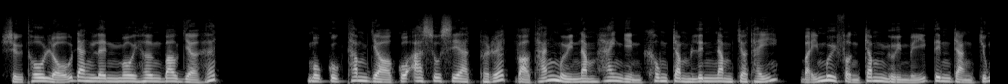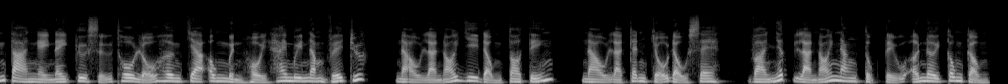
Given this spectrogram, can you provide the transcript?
Sự thô lỗ đang lên ngôi hơn bao giờ hết. Một cuộc thăm dò của Associated Press vào tháng 10 năm 2005 cho thấy 70% người Mỹ tin rằng chúng ta ngày nay cư xử thô lỗ hơn cha ông mình hồi 20 năm vế trước, nào là nói di động to tiếng, nào là tranh chỗ đậu xe, và nhất là nói năng tục tiểu ở nơi công cộng.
